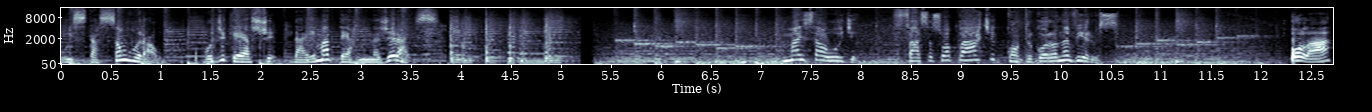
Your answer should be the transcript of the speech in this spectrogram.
o Estação Rural, o podcast da Emater Minas Gerais. Mais saúde. Faça sua parte contra o coronavírus. Olá.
